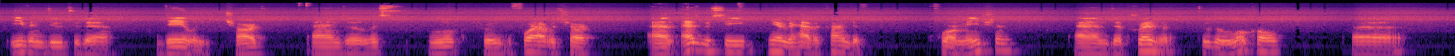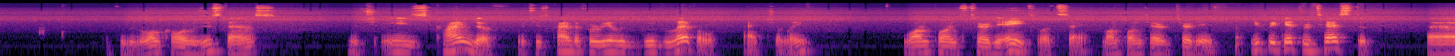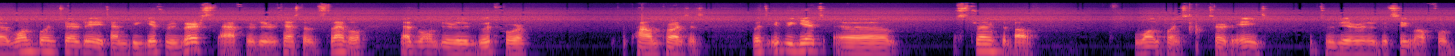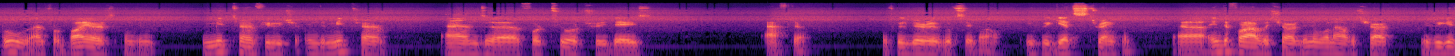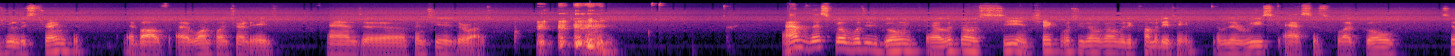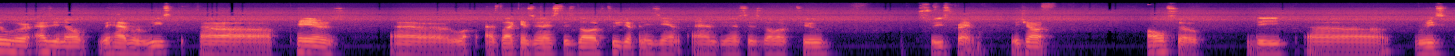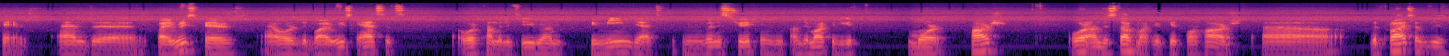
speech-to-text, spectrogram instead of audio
even due to the daily chart. And uh, let's look through the four hour chart. And as we see here we have a kind of formation and the pressure to the local uh, to the local resistance which is kind of which is kind of a really good level actually. 1.38 let's say. 1.38 if we get retested uh, 1.38 and we get reversed after the retest of this level that won't be really good for pound prices. But if we get uh, strength above 1.38 it will be a really good signal for bull and for buyers in the midterm future in the midterm and uh, for two or three days after. It will be a really good signal if we get strengthened. Uh, in the 4 hour chart, in the 1 hour chart, if we get really strengthened above uh, 1.38 and uh, continue the rise. and let's go what is going, uh, let's go see and check what is going on with the commodity, with the risk assets like gold, silver. As you know, we have a risk uh, pairs as like as United States dollar to Japanese yen and United States dollar to Swiss franc, which are also the uh, risk pairs. And uh, by risk pairs or the by risk assets or commodity, we mean that when the situation on the market gets more harsh or on the stock market get more harsh, uh, the price of these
